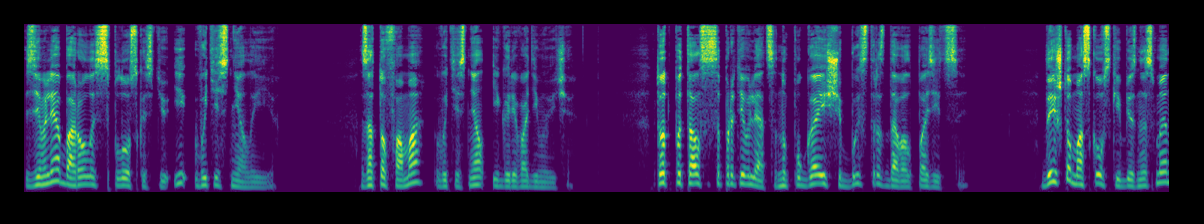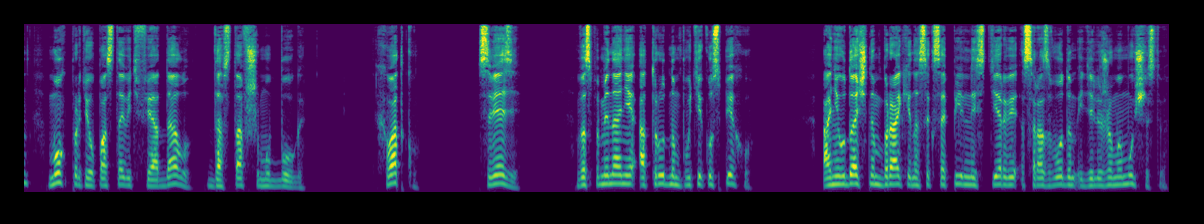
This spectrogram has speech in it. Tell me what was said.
Земля боролась с плоскостью и вытесняла ее. Зато Фома вытеснял Игоря Вадимовича. Тот пытался сопротивляться, но пугающе быстро сдавал позиции. Да и что московский бизнесмен мог противопоставить феодалу, доставшему Бога? Хватку? Связи? Воспоминания о трудном пути к успеху? О неудачном браке на сексапильной стерве с разводом и дележом имущества?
